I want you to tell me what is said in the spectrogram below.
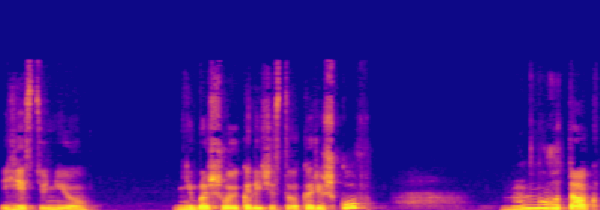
Есть у нее небольшое количество корешков. Ну, вот так.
